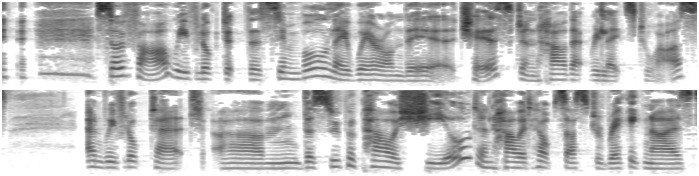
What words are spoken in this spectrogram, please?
so far, we've looked at the symbol they wear on their chest and how that relates to us and we've looked at um, the superpower shield and how it helps us to recognize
